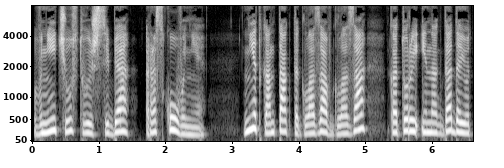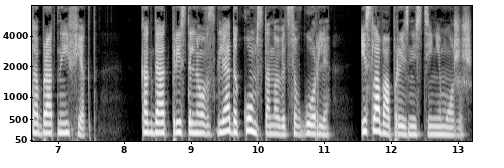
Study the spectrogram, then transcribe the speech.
В ней чувствуешь себя раскованнее. Нет контакта глаза в глаза, который иногда дает обратный эффект. Когда от пристального взгляда ком становится в горле, и слова произнести не можешь.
